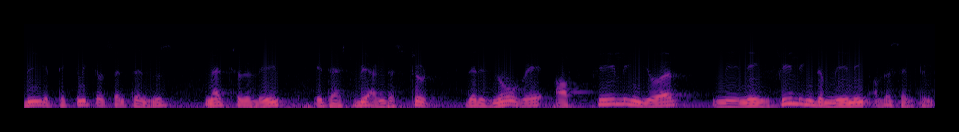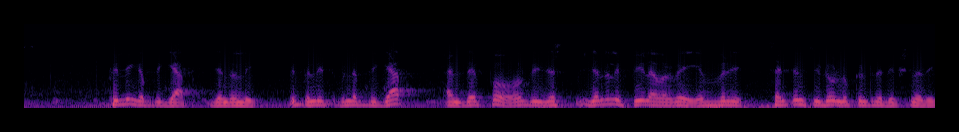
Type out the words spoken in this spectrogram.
being a technical sentence. Naturally, it has to be understood. There is no way of feeling your meaning, feeling the meaning of the sentence. Filling up the gap, generally. We fill, it, fill up the gap and therefore we just generally feel our way. Every sentence you don't look into the dictionary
